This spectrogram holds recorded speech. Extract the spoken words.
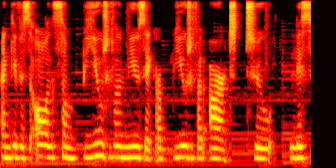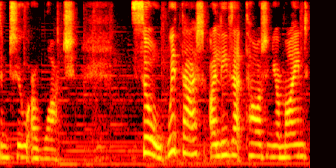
and give us all some beautiful music or beautiful art to listen to or watch. So, with that, I leave that thought in your mind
